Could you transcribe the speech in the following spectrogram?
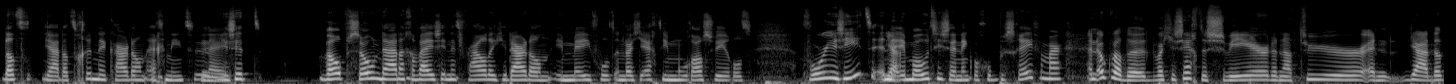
dat, ja, dat gun ik haar dan echt niet. Nee. Je zit wel op zo'n dadige wijze in het verhaal dat je daar dan in meevoelt. En dat je echt die moeraswereld voor je ziet. En ja. de emoties zijn denk ik wel goed beschreven. Maar... En ook wel de, wat je zegt, de sfeer, de natuur. En ja, dat,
